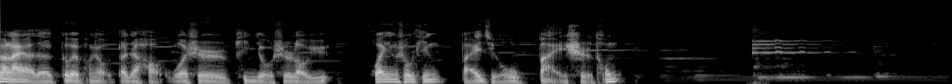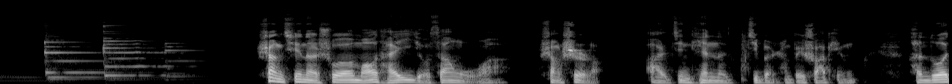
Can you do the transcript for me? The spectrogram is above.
马拉雅的各位朋友，大家好，我是品酒师老于，欢迎收听白酒百事通。上期呢说茅台一九三五啊上市了啊，今天呢基本上被刷屏，很多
